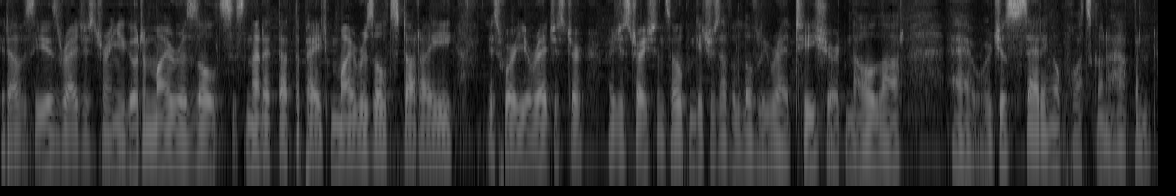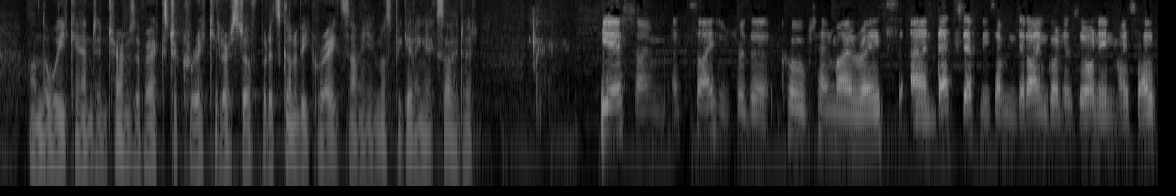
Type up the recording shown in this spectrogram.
It obviously is registering. You go to My Results. Isn't that it? That the page? MyResults.ie is where you register. Registration's open. Get yourself a lovely red t shirt and the whole lot. Uh, we're just setting up what's going to happen on the weekend in terms of extracurricular stuff, but it's going to be great, Sonia. You must be getting excited. Yes, I'm excited for the Cobh 10 mile race, and that's definitely something that I'm going to zone in myself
